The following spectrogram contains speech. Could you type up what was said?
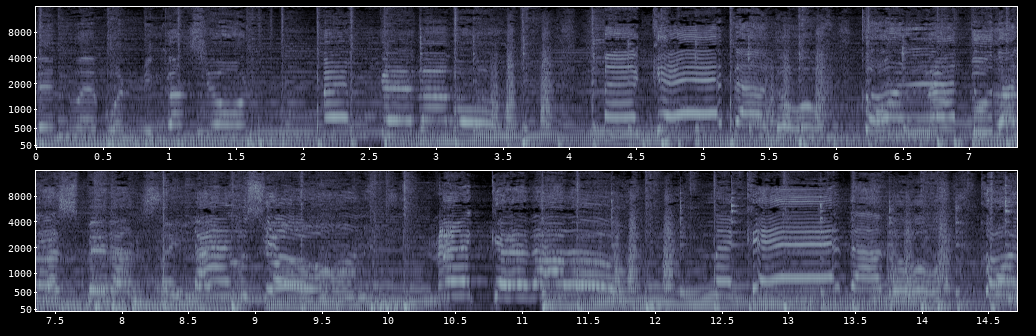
de nuevo en mi canción. Me he quedado, me he quedado con la duda, la esperanza y la ilusión. Me he quedado, me he quedado con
